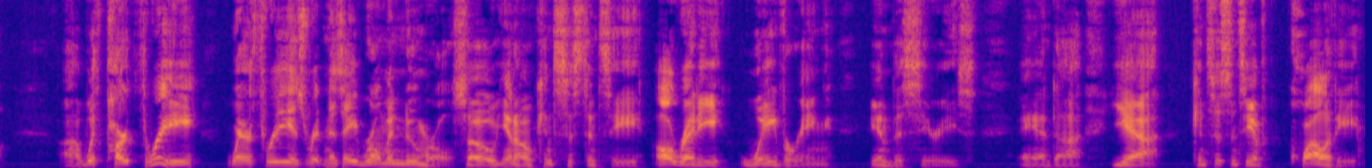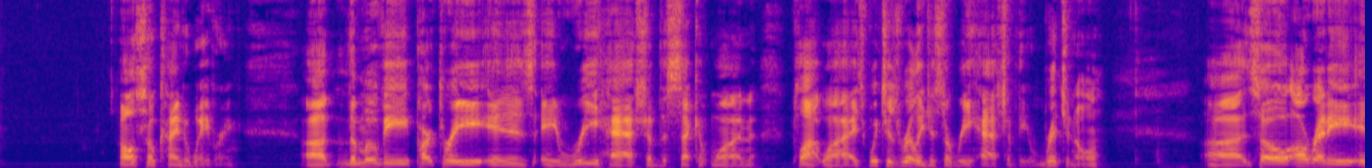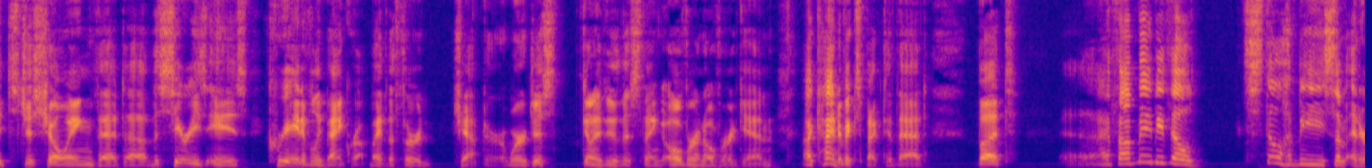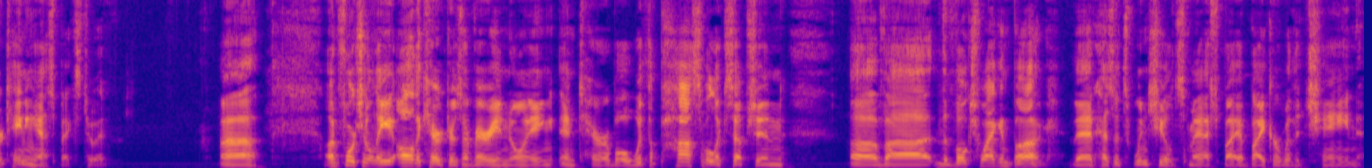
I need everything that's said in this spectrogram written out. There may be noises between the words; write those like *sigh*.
uh, with part three, where three is written as a Roman numeral. So, you know, consistency already wavering in this series. And uh, yeah, consistency of quality also kind of wavering. Uh, the movie, part three, is a rehash of the second one plot wise, which is really just a rehash of the original. Uh, so already it's just showing that uh, the series is creatively bankrupt by the third chapter. We're just going to do this thing over and over again. I kind of expected that, but uh, I thought maybe there'll still be some entertaining aspects to it. Uh, unfortunately, all the characters are very annoying and terrible, with the possible exception of uh, the Volkswagen Bug that has its windshield smashed by a biker with a chain.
